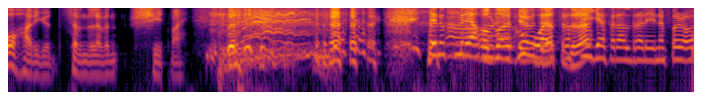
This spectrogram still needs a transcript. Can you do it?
Å, herregud, 7-Eleven, skyt meg. Det, er noe med det at når du går rett fra svigerforeldrene dine for å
